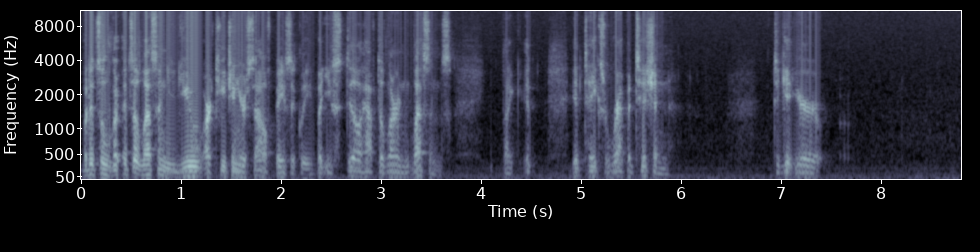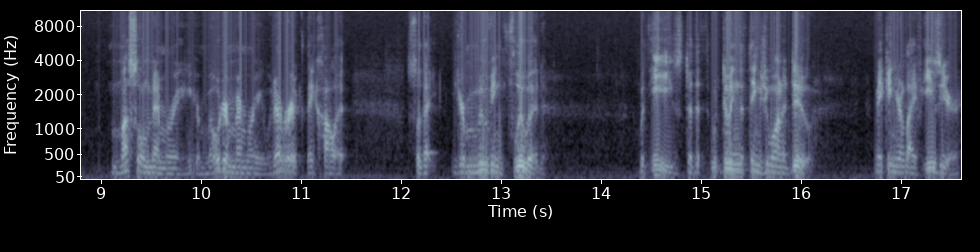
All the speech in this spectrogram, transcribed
But it's a, it's a lesson you are teaching yourself, basically. But you still have to learn lessons. Like, it, it takes repetition to get your muscle memory, your motor memory, whatever they call it, so that you're moving fluid with ease to the, doing the things you want to do, making your life easier.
